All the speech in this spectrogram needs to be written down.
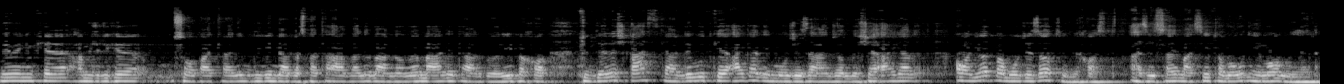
می‌بینیم که همینجوری که صحبت کردیم دیدیم در قسمت اول برنامه مرد درباری بخوا تو دلش قصد کرده بود که اگر این معجزه انجام بشه اگر آیات و معجزاتی می‌خواست از عیسی مسیح تا به اون ایمان میاره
